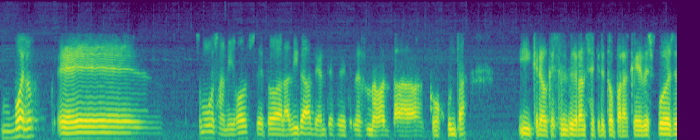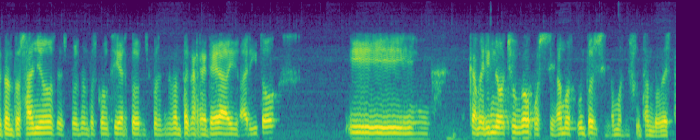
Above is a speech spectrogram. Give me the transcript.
Bueno, eh, somos amigos de toda la vida, de antes de tener una banda conjunta, y creo que es el gran secreto para que después de tantos años, después de tantos conciertos, después de tanta carretera y garito y camerino chungo, pues sigamos juntos y sigamos disfrutando de esto.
